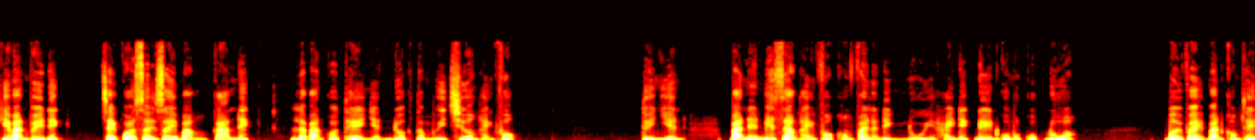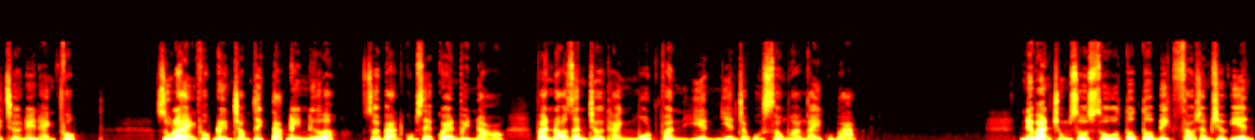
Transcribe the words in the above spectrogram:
khi bạn về đích, chạy qua sợi dây băng cán đích là bạn có thể nhận được tấm huy chương hạnh phúc. Tuy nhiên, bạn nên biết rằng hạnh phúc không phải là đỉnh núi hay đích đến của một cuộc đua. Bởi vậy bạn không thể trở nên hạnh phúc. Dù là hạnh phúc đến trong tích tắc đi nữa, rồi bạn cũng sẽ quen với nó và nó dần trở thành một phần hiển nhiên trong cuộc sống hàng ngày của bạn. Nếu bạn trúng sổ số Toto Big 600 triệu yên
